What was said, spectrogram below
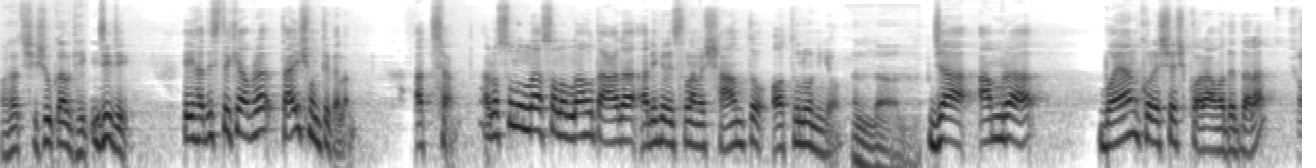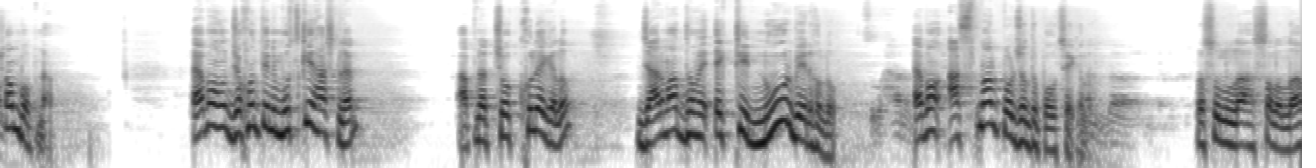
অর্থাৎ শিশুকাল থেকে। জি জি। এই হাদিস থেকে আমরা তাই শুনতে পেলাম। আচ্ছা রসুল্লাহ সাল্লাহ তালা আলিহুল ইসলামের শান্ত অতুলনীয় যা আমরা বয়ান করে শেষ করা আমাদের দ্বারা সম্ভব না। এবং যখন তিনি মুচকি হাসলেন আপনার চোখ খুলে গেল যার মাধ্যমে একটি নূর বের হলো এবং আসমান পর্যন্ত পৌঁছে গেল। রসুল্লাহ সাল্লাহ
